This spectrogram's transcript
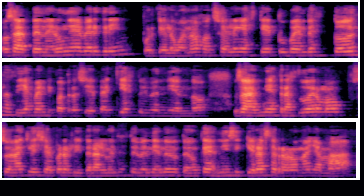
o sea, tener un evergreen, porque lo bueno de hot selling es que tú vendes todos los días 24/7, aquí estoy vendiendo, o sea, mientras duermo, suena cliché, pero literalmente estoy vendiendo y no tengo que ni siquiera cerrar una llamada,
